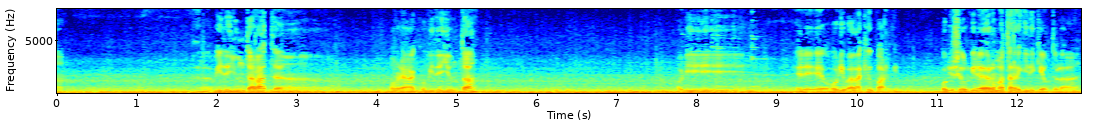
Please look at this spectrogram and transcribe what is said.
uh, bide juntarat, uh, horreako bide junta. Hori ere hori badaki uparki hori zeur gira erromatarrek ideki hautela eh?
